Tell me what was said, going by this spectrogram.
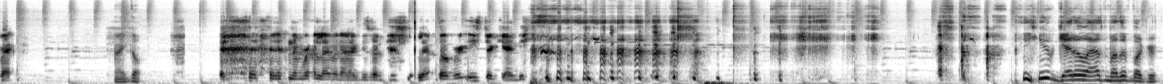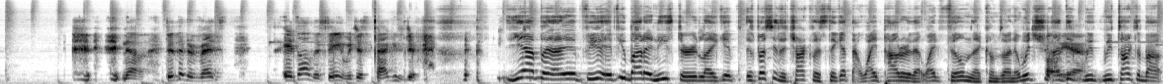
right. All right, go. Number 11, I like this one. Leftover Easter candy. you ghetto ass motherfucker. now, to the defense, it's all the same. It's just packaged different. Yeah, but if you if you bought an Easter, like if, especially the chocolates, they get that white powder, that white film that comes on it, which Oh, I think yeah. we we talked about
